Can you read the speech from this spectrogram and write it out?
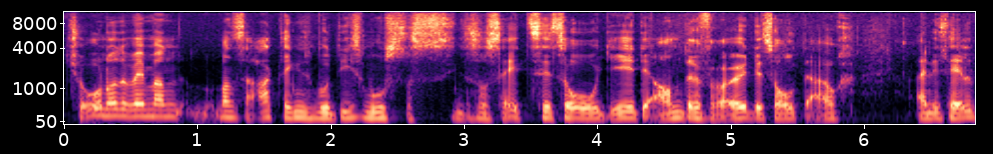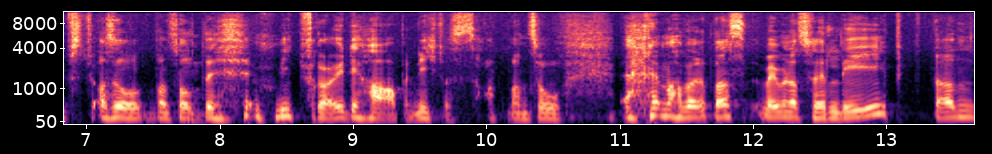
Schon, oder wenn man, man sagt, im Buddhismus, das sind so Sätze, so jede andere Freude sollte auch eine selbst, also man sollte mit Freude haben, nicht? Das sagt man so. Ähm, aber das, wenn man das erlebt, dann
